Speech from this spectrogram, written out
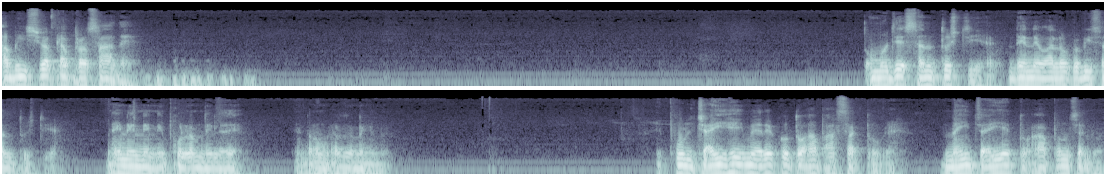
अब ईश्वर का प्रसाद है। तो मुझे संतुष्टि है, देने वालों को भी संतुष्टि है। नहीं नहीं नहीं नहीं, फूल हम नहीं ले नहीं फूल चाहिए ही मेरे को तो आप आ सकते हो गए, नहीं चाहिए तो आप उनसे लो।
